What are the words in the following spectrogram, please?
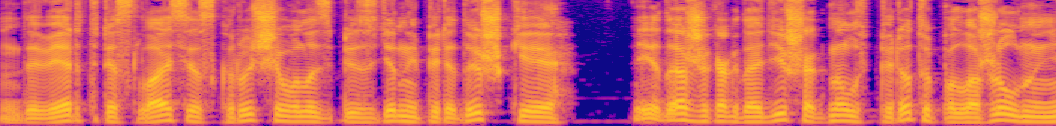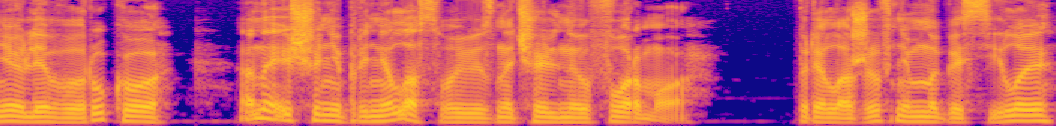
Дверь тряслась и скручивалась без единой передышки, и даже когда Ди шагнул вперед и положил на нее левую руку, она еще не приняла свою изначальную форму. Приложив немного силы,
